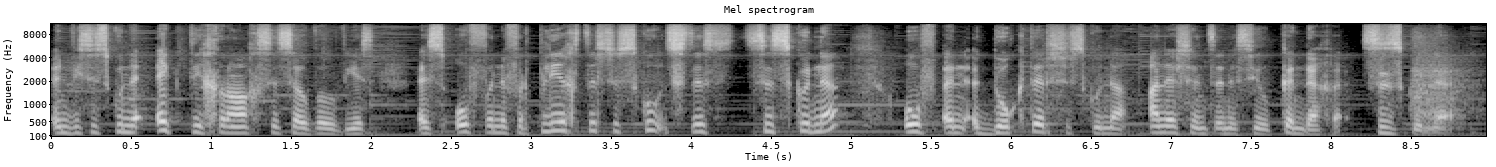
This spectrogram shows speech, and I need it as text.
in wie se skoene ek die graagste sou wil wees is of in 'n verpleegster se sko skoene of in 'n dokter se skoene, andersins in 'n sielkundige se skoene.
